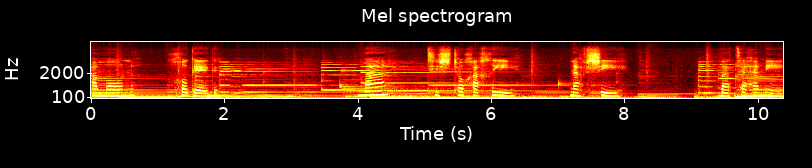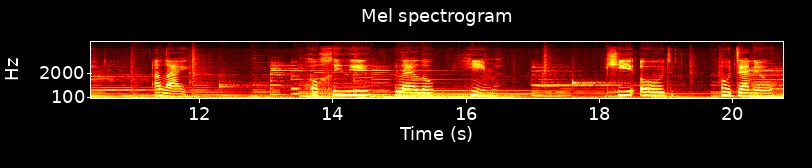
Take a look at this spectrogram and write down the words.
hamon חוגג. מה תשתוכחי נפשי ותהמי עלי. הוכילי לאלוהים כי עוד עודנו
